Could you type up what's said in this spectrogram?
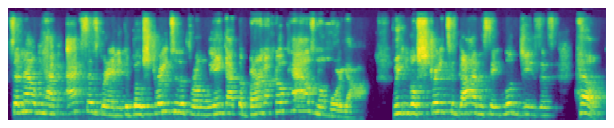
So now we have access granted to go straight to the throne. We ain't got to burn up no cows no more, y'all. We can go straight to God and say, Look, Jesus, help.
